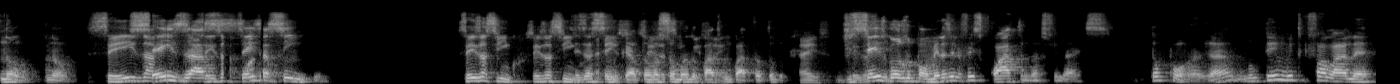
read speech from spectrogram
não, não. 6 a 6 a 6 a, 6 a 5. 6 a 5, 6 a 5. 6 a 5, é eu estava somando 4 com 4, então tudo. É isso. De 6 gols do Palmeiras, ele fez 4 nas finais. Então, porra, já não tem muito o que falar, né?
